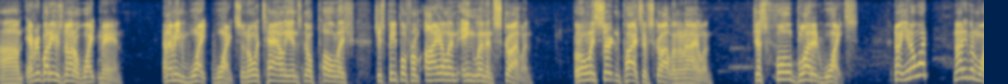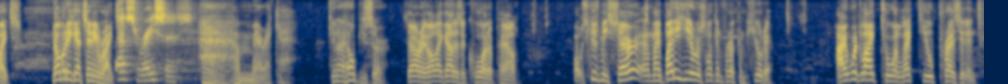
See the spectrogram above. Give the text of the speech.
um, everybody who's not a white man. And I mean white, white. So no Italians, no Polish, just people from Ireland, England, and Scotland. But only certain parts of Scotland and Ireland. Just full blooded whites. No, you know what? Not even whites. Nobody gets any rights. That's racist. America. Can I help you, sir? Sorry, all I got is a quarter, pal. Oh, excuse me, sir. Uh, my buddy here is looking for a computer. I would like to elect you president.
